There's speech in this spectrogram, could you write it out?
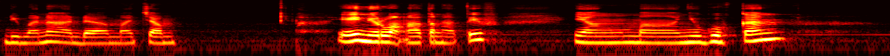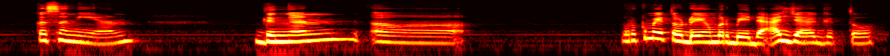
di mana ada macam ya ini ruang alternatif yang menyuguhkan kesenian dengan uh, menurutku metode yang berbeda aja gitu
